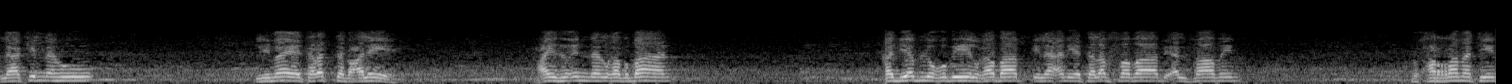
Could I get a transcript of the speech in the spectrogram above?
لكنه لما يترتب عليه حيث إن الغضبان قد يبلغ به الغضب إلى أن يتلفظ بألفاظ محرمة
